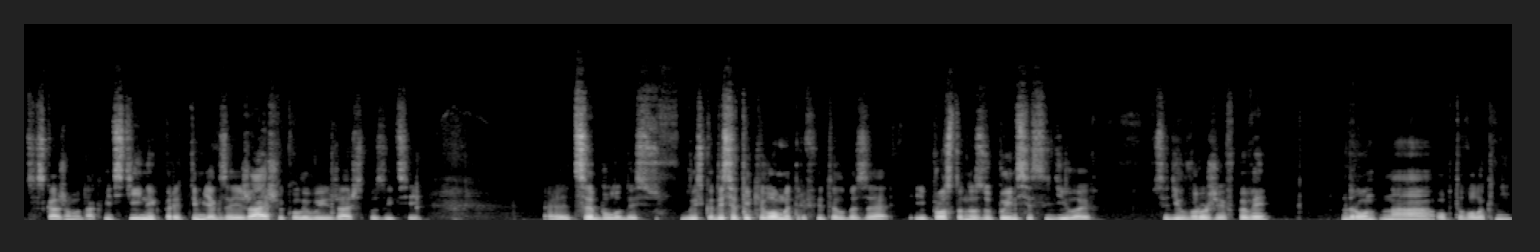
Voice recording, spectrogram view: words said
Це, скажімо так, відстійник перед тим, як заїжджаєш, і коли виїжджаєш з позиції. Е, Це було десь близько 10 кілометрів від ЛБЗ. І просто на зупинці сиділа, сидів ворожий ФПВ, дрон на оптоволокні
